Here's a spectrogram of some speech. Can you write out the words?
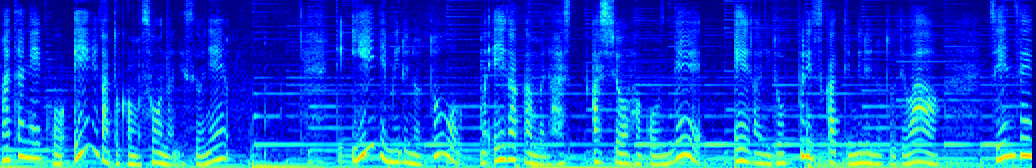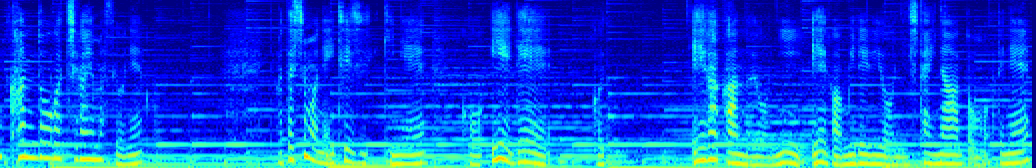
またねこう映画とかもそうなんですよね。で家で見るのと、まあ、映画館まで足を運んで映画にどっぷり使って見るのとでは全然感動が違いますよね。私もね一時期ねこう家でこう映画館のように映画を見れるようにしたいなと思ってね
